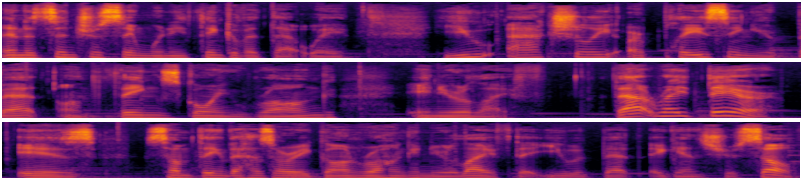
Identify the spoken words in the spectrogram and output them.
And it's interesting when you think of it that way. You actually are placing your bet on things going wrong in your life. That right there is something that has already gone wrong in your life that you would bet against yourself.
